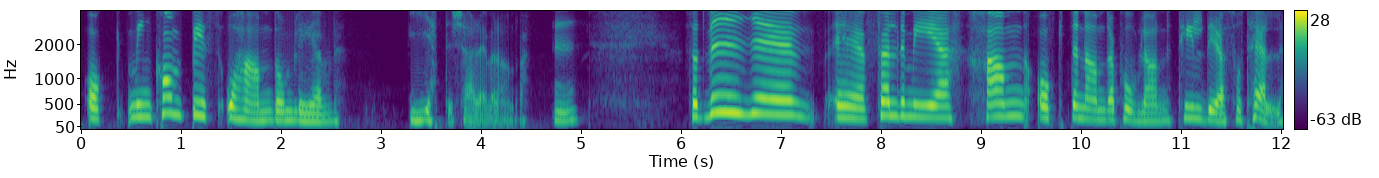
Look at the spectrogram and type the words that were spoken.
och min kompis och han, de blev jättekära i varandra. Mm. Så att vi eh, eh, följde med han och den andra polaren till deras hotell.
